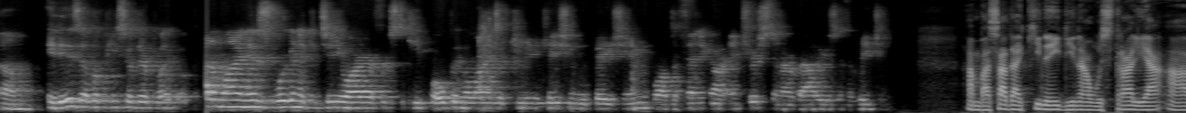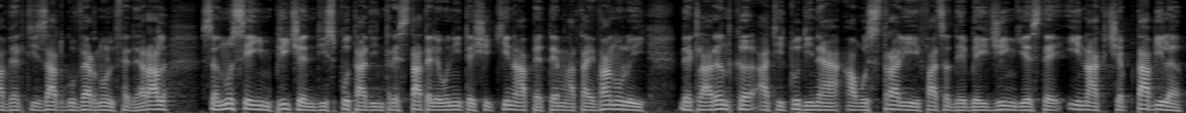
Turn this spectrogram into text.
um, it is of a piece of their playbook. Bottom line is, we're going to continue our efforts to keep open the lines of communication with Beijing while defending our interests and our values in the region. Ambasada Chinei din Australia a avertizat guvernul federal să nu se implice în disputa dintre Statele Unite și China pe tema Taiwanului, declarând că atitudinea Australiei față de Beijing este inacceptabilă.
